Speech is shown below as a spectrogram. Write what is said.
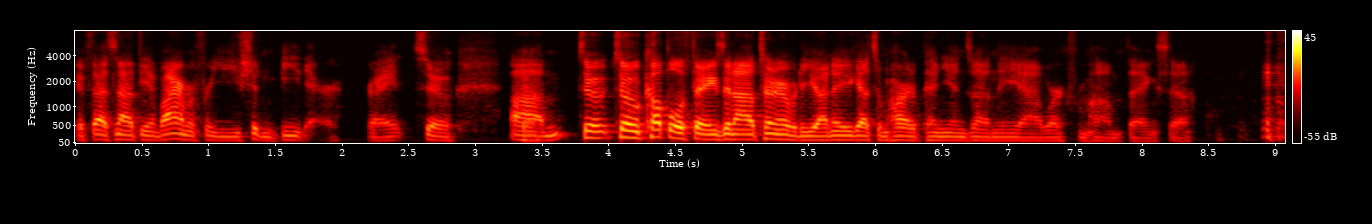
If that's not the environment for you you shouldn't be there right? So um yeah. so so a couple of things and i'll turn it over to you. I know you got some hard opinions on the uh, work from home thing so.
